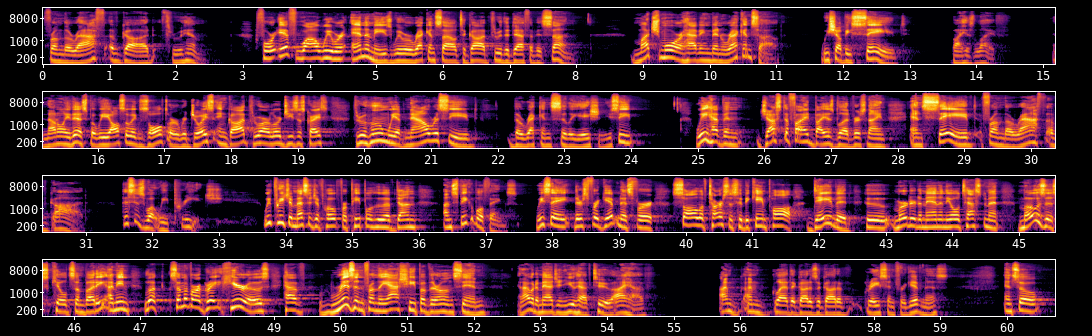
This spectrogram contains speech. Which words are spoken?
From the wrath of God through him. For if while we were enemies, we were reconciled to God through the death of his Son, much more having been reconciled, we shall be saved by his life. And not only this, but we also exult or rejoice in God through our Lord Jesus Christ, through whom we have now received the reconciliation. You see, we have been justified by his blood, verse 9, and saved from the wrath of God. This is what we preach. We preach a message of hope for people who have done unspeakable things. We say there's forgiveness for Saul of Tarsus, who became Paul, David, who murdered a man in the Old Testament, Moses killed somebody. I mean, look, some of our great heroes have risen from the ash heap of their own sin, and I would imagine you have too. I have. I'm, I'm glad that God is a God of grace and forgiveness. And so,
